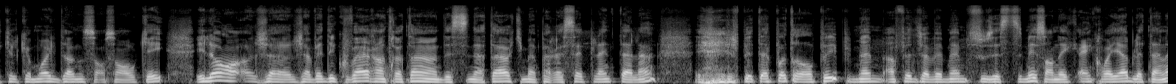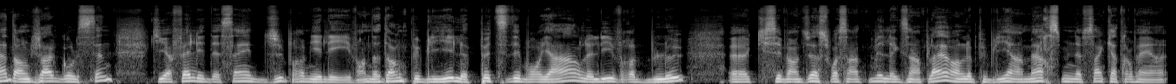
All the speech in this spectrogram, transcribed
quelques mois, il donne son, son OK. Et là, j'avais découvert entre-temps un dessinateur qui m'apparaissait plein de talent, et je m'étais pas trompé, puis même, en fait, j'avais même sous-estimé son incroyable talent. Donc, Jacques Goldstein, qui a fait les dessins du premier livre. On a donc publié Le Petit Débrouillard, le livre bleu euh, qui s'est vendu à 60 000 exemplaires. On l'a publié en mars 1981.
